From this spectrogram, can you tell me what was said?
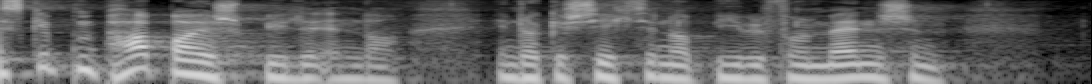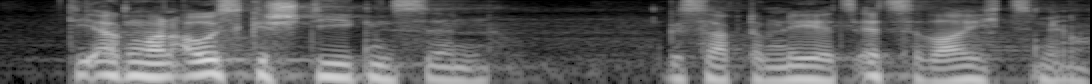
Es gibt ein paar Beispiele in der, in der Geschichte in der Bibel von Menschen, die irgendwann ausgestiegen sind, gesagt haben, nee, jetzt, jetzt reicht's mir.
